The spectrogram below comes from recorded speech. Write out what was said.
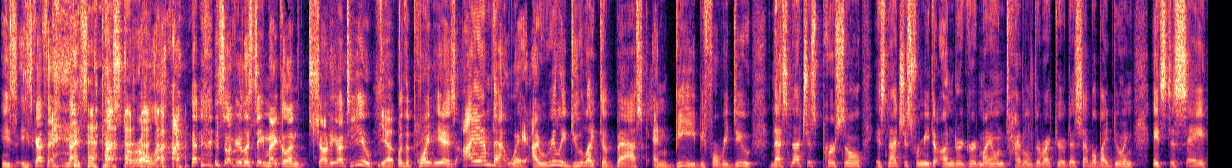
He's, he's got that nice pastoral. so if you're listening, Michael, I'm shouting out to you. Yep. But the point is, I am that way. I really do like to bask and be before we do. And that's not just personal. It's not just for me to undergird my own title, Director of Disciple by Doing. It's to say,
